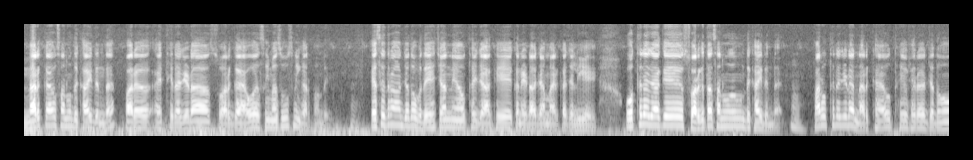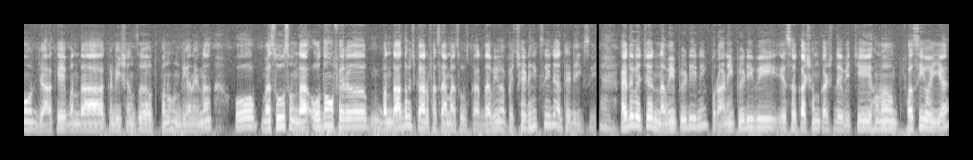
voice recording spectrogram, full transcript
ਨਰਕ ਹੈ ਉਹ ਸਾਨੂੰ ਦਿਖਾਈ ਦਿੰਦਾ ਹੈ, ਪਰ ਇੱਥੇ ਦਾ ਜਿਹੜਾ ਸਵਰਗ ਹੈ ਉਹ ਅਸੀਂ ਮਹਿਸੂਸ ਨਹੀਂ ਕਰ ਪਾਉਂਦੇ ਇਸੇ ਤਰ੍ਹਾਂ ਜਦੋਂ ਵਿਦੇਸ਼ ਜਾਂਦੇ ਆ ਉੱਥੇ ਜਾ ਕੇ ਕੈਨੇਡਾ ਜਾਂ ਅਮਰੀਕਾ ਚਲੀਏ ਉੱਥੇ ਦਾ ਜਾ ਕੇ ਸਵਰਗ ਤਾਂ ਸਾਨੂੰ ਦਿਖਾਈ ਦਿੰਦਾ ਹੈ। ਪਰ ਉੱਥੇ ਦਾ ਜਿਹੜਾ ਨਰਕ ਹੈ ਉੱਥੇ ਫਿਰ ਜਦੋਂ ਜਾ ਕੇ ਬੰਦਾ ਕੰਡੀਸ਼ਨਸ ਉਤਪੰਨ ਹੁੰਦੀਆਂ ਨੇ ਨਾ ਉਹ ਮਹਿਸੂਸ ਹੁੰਦਾ ਉਦੋਂ ਫਿਰ ਬੰਦਾ ਅੱਧ ਵਿਚਕਾਰ ਫਸਿਆ ਮਹਿਸੂਸ ਕਰਦਾ ਵੀ ਮੈਂ ਪਿੱਛੇ ਠੀਕ ਸੀ ਜਾਂ ਇੱਥੇ ਠੀਕ ਸੀ। ਇਹਦੇ ਵਿੱਚ ਨਵੀਂ ਪੀੜ੍ਹੀ ਨਹੀਂ ਪੁਰਾਣੀ ਪੀੜ੍ਹੀ ਵੀ ਇਸ ਕਸ਼ਮਕਸ਼ ਦੇ ਵਿੱਚ ਹੀ ਹੁਣ ਫਸੀ ਹੋਈ ਹੈ।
